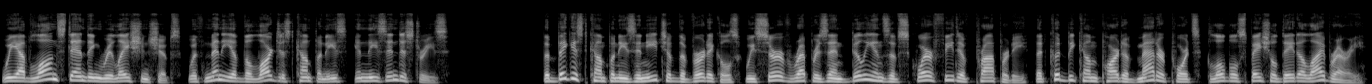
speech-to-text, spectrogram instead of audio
We have long standing relationships with many of the largest companies in these industries. The biggest companies in each of the verticals we serve represent billions of square feet of property that could become part of Matterport's global spatial data library.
